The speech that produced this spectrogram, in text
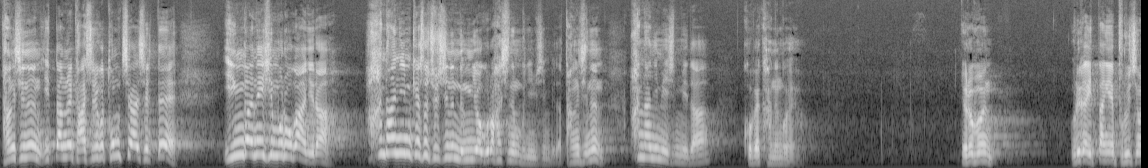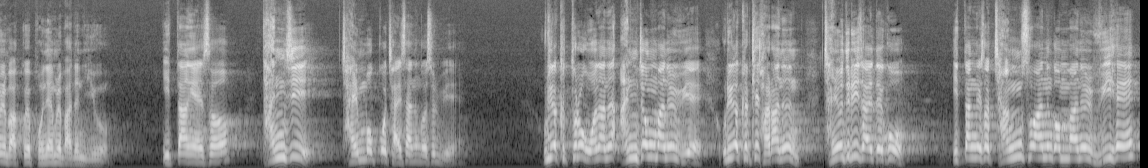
당신은 이 땅을 다스리고 통치하실 때 인간의 힘으로가 아니라 하나님께서 주시는 능력으로 하시는 분이십니다. 당신은 하나님이십니다. 고백하는 거예요. 여러분, 우리가 이 땅에 부르심을 받고 보냄을 받은 이유, 이 땅에서 단지 잘 먹고 잘 사는 것을 위해, 우리가 그토록 원하는 안정만을 위해, 우리가 그렇게 잘하는 자녀들이 잘 되고 이 땅에서 장수하는 것만을 위해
